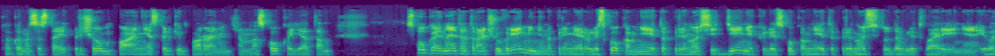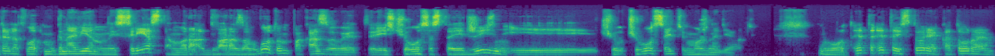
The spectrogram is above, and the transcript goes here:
как она состоит, причем по нескольким параметрам, насколько я там сколько я на это трачу времени, например, или сколько мне это приносит денег, или сколько мне это приносит удовлетворение. И вот этот вот мгновенный срез, там, два раза в год, он показывает, из чего состоит жизнь и чего с этим можно делать. Вот. Это, это история, которая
